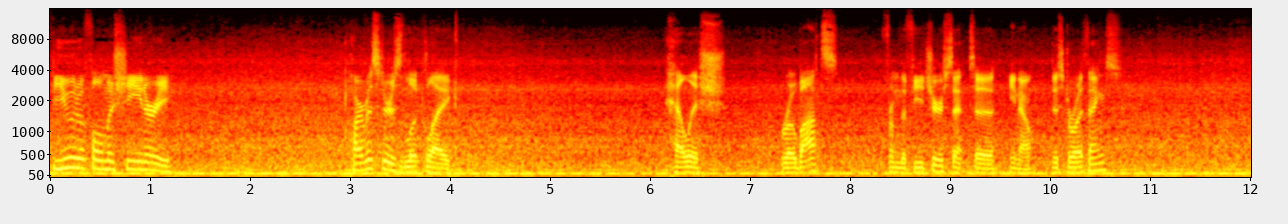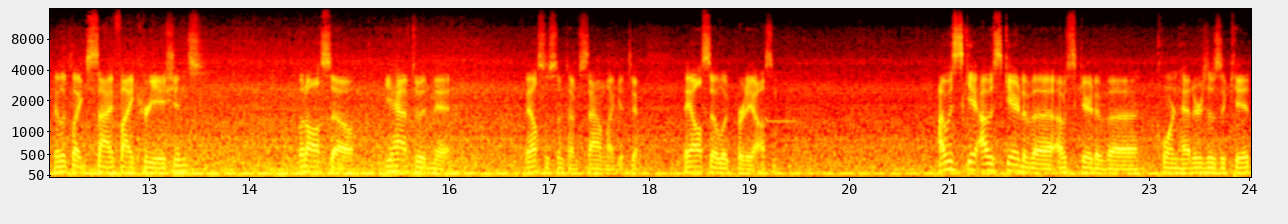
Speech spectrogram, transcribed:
beautiful machinery. Harvesters look like hellish robots from the future sent to, you know, destroy things. They look like sci-fi creations, but also, you have to admit, they also sometimes sound like it too. They also look pretty awesome. I was scared. I was scared of uh, I was scared of uh, corn headers as a kid.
